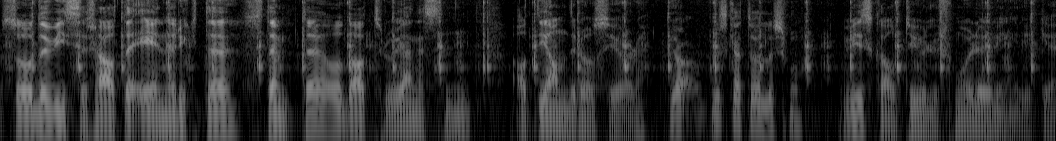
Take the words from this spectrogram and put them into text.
Så det viser seg at det ene ryktet stemte, og da tror jeg nesten at de andre også gjør det. Ja, vi skal til Ullersmo. Vi skal til Ullersmo eller Ringerike.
